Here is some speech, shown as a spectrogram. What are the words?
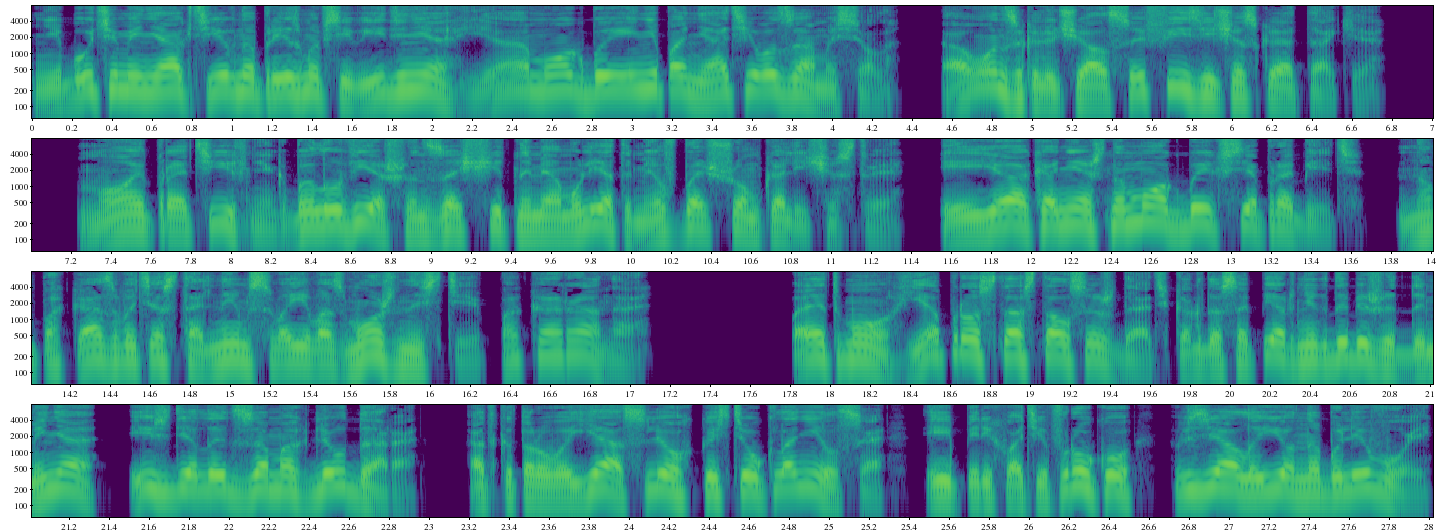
Не будь у меня активно призма всевидения, я мог бы и не понять его замысел, а он заключался в физической атаке. Мой противник был увешан защитными амулетами в большом количестве, и я, конечно, мог бы их все пробить, но показывать остальным свои возможности пока рано. Поэтому я просто остался ждать, когда соперник добежит до меня и сделает замах для удара, от которого я с легкостью уклонился и, перехватив руку, взял ее на болевой,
